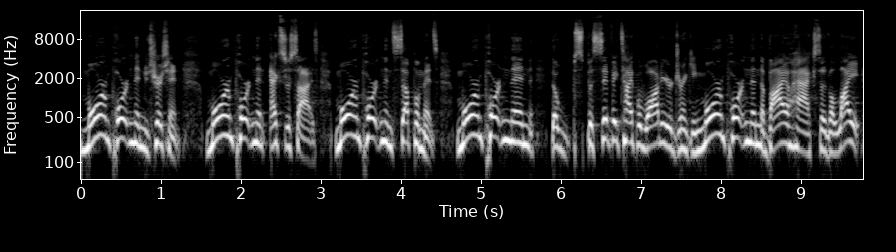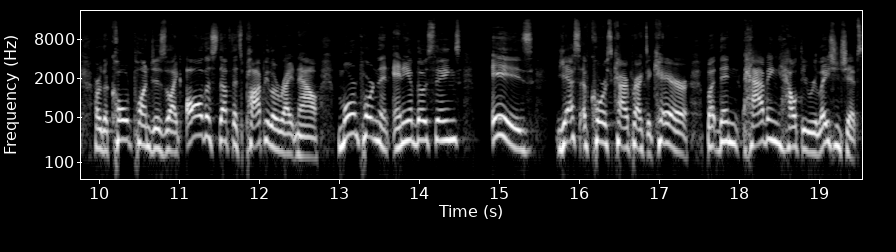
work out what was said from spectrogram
more important than nutrition, more important than exercise, more important than supplements, more important than the specific type of water you're drinking, more important than the biohacks or the light or the cold plunges, like all the stuff that's popular right now, more important than any of those things is yes, of course, chiropractic care, but then having healthy relationships.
